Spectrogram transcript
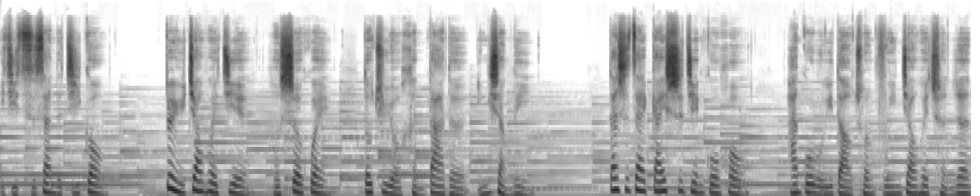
以及慈善的机构，对于教会界和社会都具有很大的影响力。但是在该事件过后，韩国汝矣岛纯福音教会承认，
